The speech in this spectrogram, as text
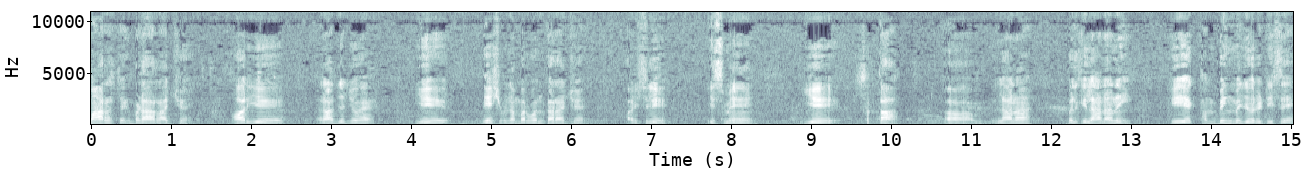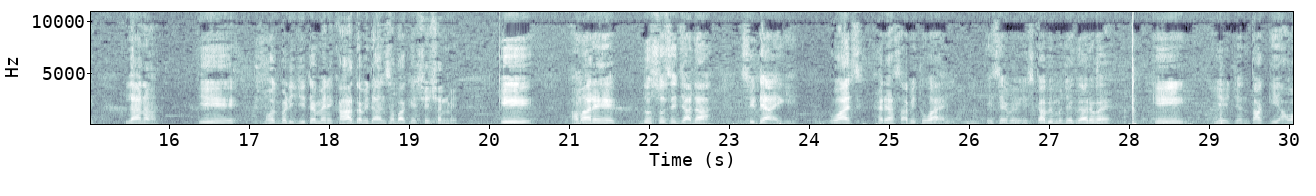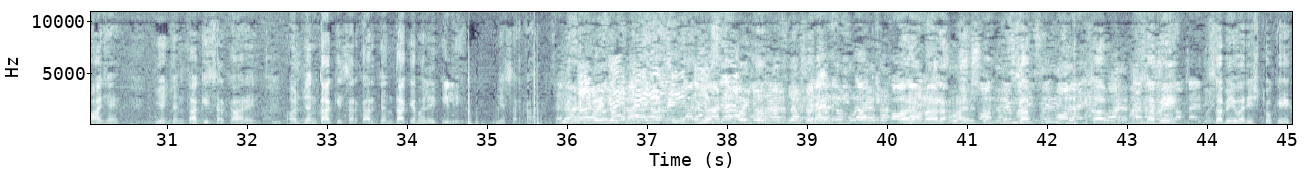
महाराष्ट्र एक बड़ा राज्य है और ये राज्य जो है ये देश में नंबर वन का राज्य है और इसलिए इसमें ये सत्ता आ, लाना बल्कि लाना नहीं कि एक थम्पिंग मेजोरिटी से लाना ये बहुत बड़ी जीत है मैंने कहा था विधानसभा के सेशन में कि हमारे 200 से ज़्यादा सीटें आएगी वो आज खरा साबित हुआ है इसे भी इसका भी मुझे गर्व है कि ये जनता की आवाज़ है ये जनता की सरकार है और जनता की सरकार जनता के भले के लिए ये सरकार और हमारा सब सब सभी सभी वरिष्ठों के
